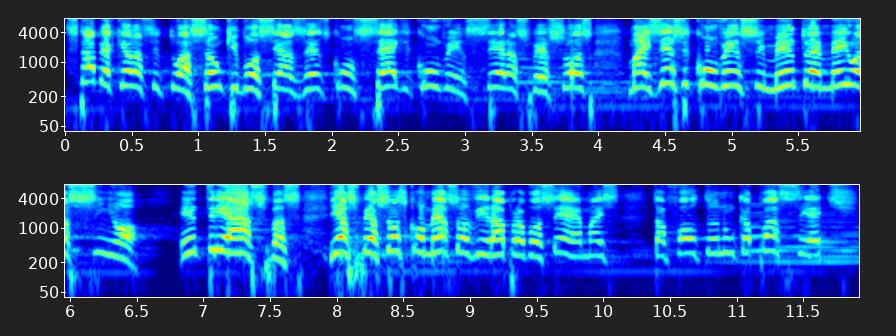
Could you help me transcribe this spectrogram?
Sabe aquela situação que você às vezes consegue convencer as pessoas, mas esse convencimento é meio assim, ó, entre aspas, e as pessoas começam a virar para você, é, mas está faltando um capacete.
